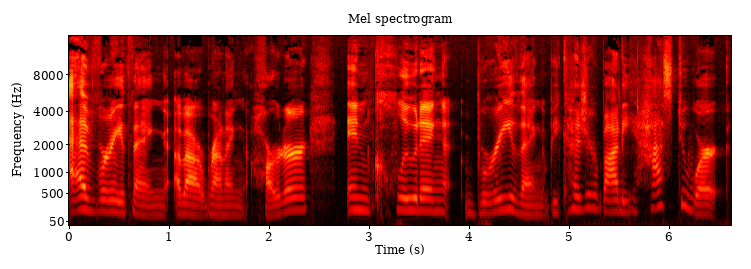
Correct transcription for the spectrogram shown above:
everything about running harder, including breathing because your body has to work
